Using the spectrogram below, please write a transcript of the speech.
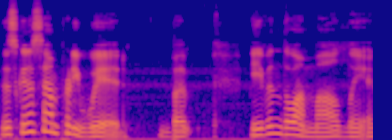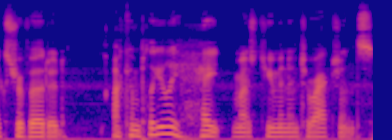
This is going to sound pretty weird, but even though I'm mildly extroverted, I completely hate most human interactions.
